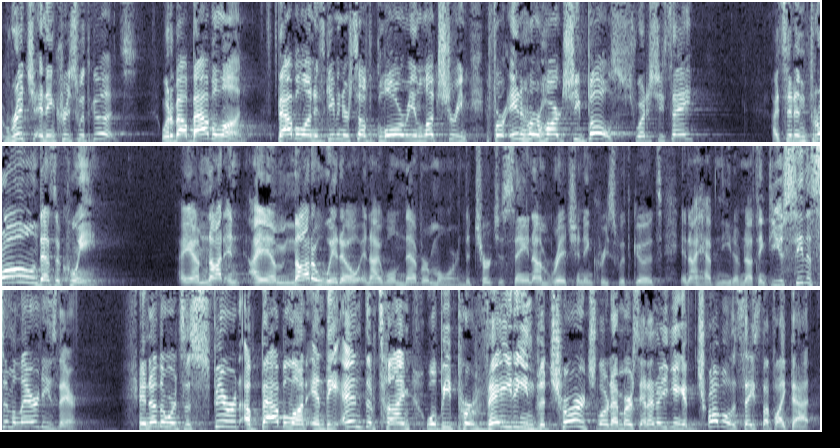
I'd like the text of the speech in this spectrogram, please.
rich and increased with goods. What about Babylon? Babylon is giving herself glory and luxury, for in her heart she boasts. What does she say? I sit enthroned as a queen. I am, not in, I am not a widow and I will never mourn. The church is saying I'm rich and increased with goods and I have need of nothing. Do you see the similarities there? In other words, the spirit of Babylon in the end of time will be pervading the church, Lord have mercy. And I know you can get in trouble to say stuff like that.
